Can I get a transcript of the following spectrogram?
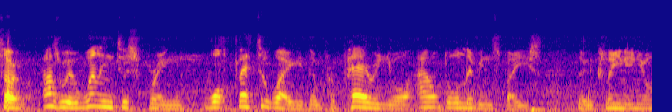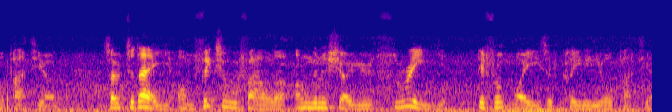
So, as we're well into spring, what better way than preparing your outdoor living space than cleaning your patio? So today on Fix It with Fowler, I'm going to show you three different ways of cleaning your patio.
